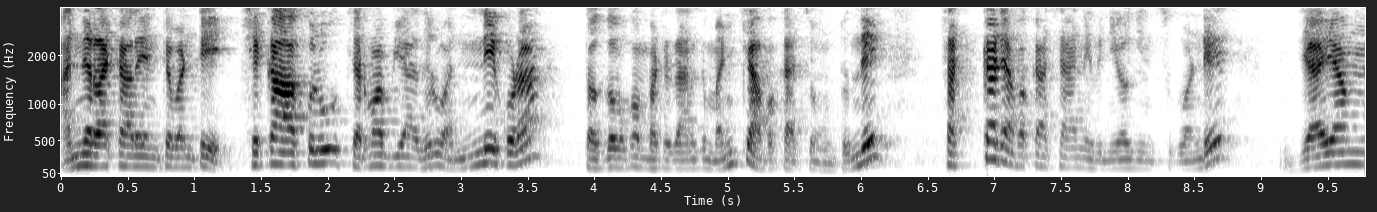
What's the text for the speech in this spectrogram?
అన్ని రకాలైనటువంటి చికాకులు చర్మ వ్యాధులు అన్నీ కూడా తగ్గుముఖం పట్టడానికి మంచి అవకాశం ఉంటుంది. చక్కటి అవకాశాన్ని వినియోగించుకోండి. ஜயம்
